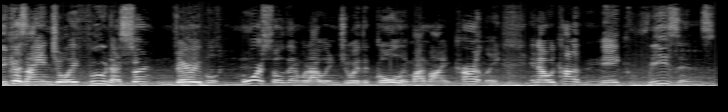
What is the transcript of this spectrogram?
because I enjoy food as certain variables more so than what I would enjoy the goal in my mind currently and I would kind of make reasons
